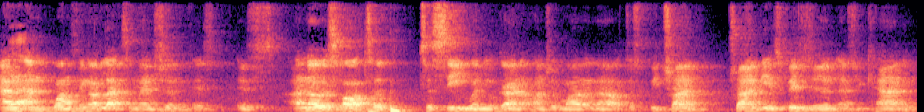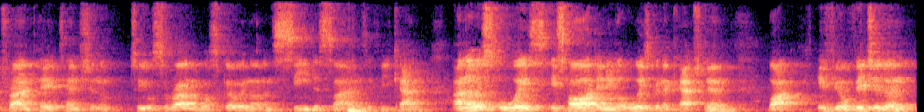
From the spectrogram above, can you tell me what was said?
And, Yeah. and one thing I'd like to mention is, is I know it's hard to, to see when you're going 100 mile an hour. Just be trying try and be as vigilant as you can and try and pay attention to your surrounding, what's going on, and see the signs if you can. I know it's always it's hard and you're not always going to catch them, but if you're vigilant,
